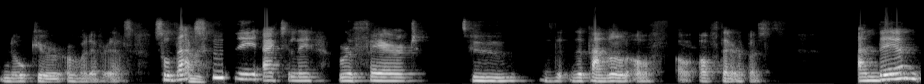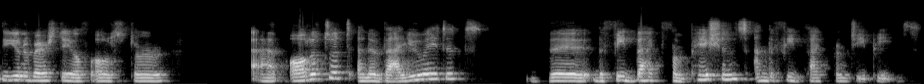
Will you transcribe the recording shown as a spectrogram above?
no cure or whatever else. So that's mm. who they actually referred to the, the panel of, of, of, therapists. And then the University of Ulster uh, audited and evaluated the, the feedback from patients and the feedback from GPs.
